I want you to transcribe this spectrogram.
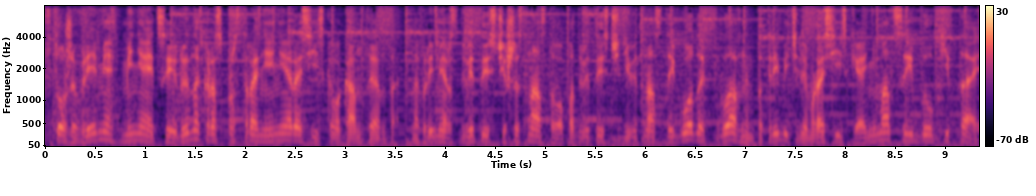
В то же время меняется и рынок распространения российского контента. Например, с 2016 по 2019 годы главным потребителем российской анимации был Китай.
